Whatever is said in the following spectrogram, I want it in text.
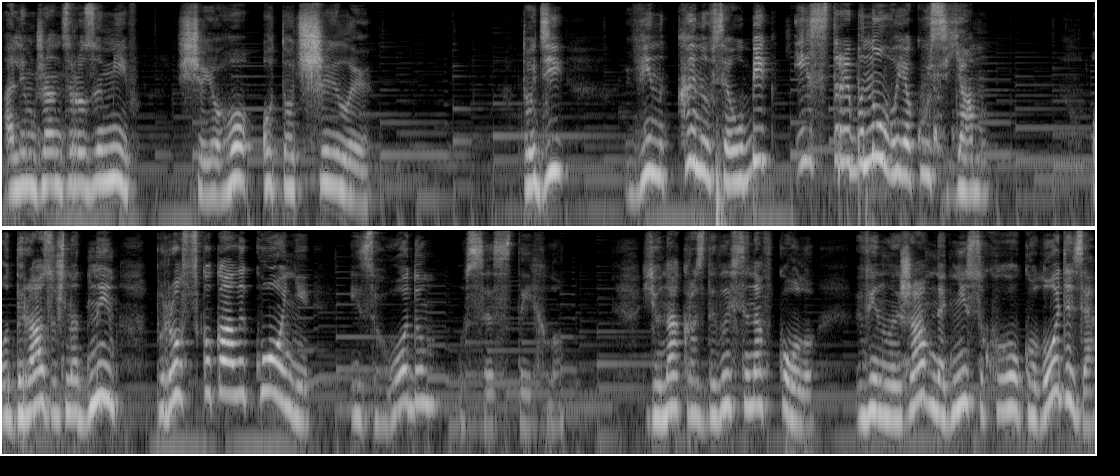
Алімджан зрозумів, що його оточили. Тоді він кинувся у бік і стрибнув у якусь яму. Одразу ж над ним проскокали коні, і згодом усе стихло. Юнак роздивився навколо. Він лежав на дні сухого колодязя,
